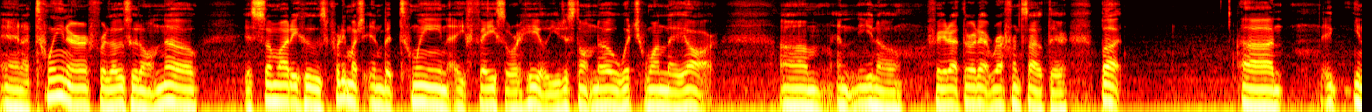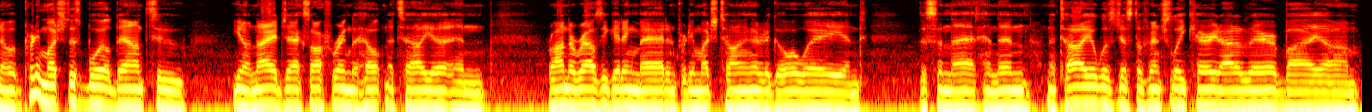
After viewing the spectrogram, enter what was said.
And a tweener, for those who don't know, is somebody who's pretty much in between a face or a heel. You just don't know which one they are. Um, and you know, figured I'd throw that reference out there. But uh, it, you know, pretty much this boiled down to you know Nia Jax offering to help Natalya and Ronda Rousey getting mad and pretty much telling her to go away and this and that. And then Natalya was just eventually carried out of there by, um,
